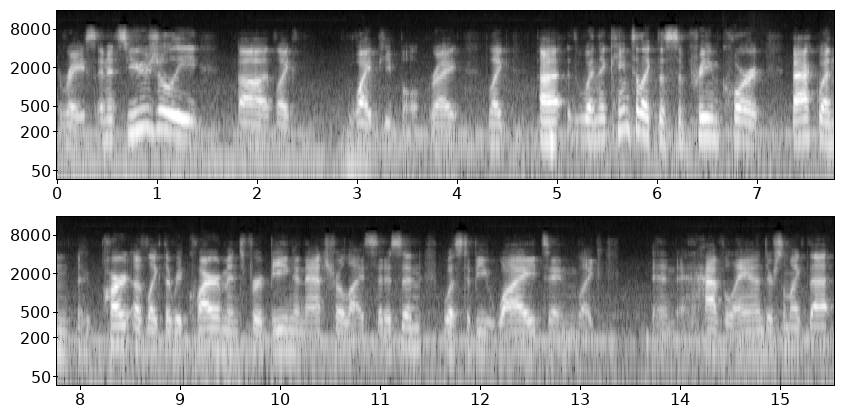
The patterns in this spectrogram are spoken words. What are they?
race. And it's usually uh like white people right? Like uh, when it came to like the Supreme Court back when part of like the requirement for being a naturalized citizen was to be white and like and have land or something like that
